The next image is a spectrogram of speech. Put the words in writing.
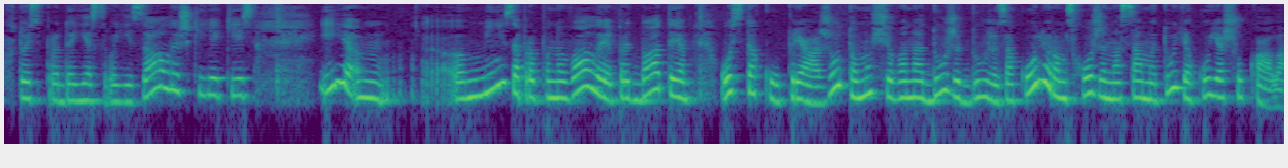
хтось продає свої залишки якісь. І мені запропонували придбати ось таку пряжу, тому що вона дуже-дуже за кольором схожа на саме ту, яку я шукала.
